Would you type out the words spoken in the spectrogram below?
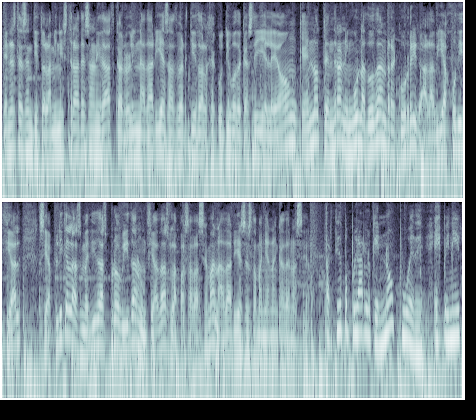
En este sentido, la ministra de Sanidad, Carolina Darias, ha advertido al Ejecutivo de Castilla y León que no tendrá ninguna duda en recurrir a la vía judicial si aplica las medidas pro vida anunciadas la pasada semana. Darias esta mañana en Cadena Ser. El Partido Popular lo que no puede es venir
